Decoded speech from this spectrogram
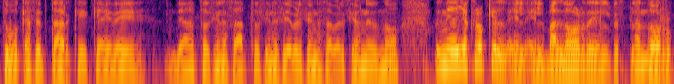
tuvo que aceptar que, que hay de, adaptaciones a adaptaciones y de versiones a versiones, ¿no? Pues mira, yo creo que el, el valor del resplandor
